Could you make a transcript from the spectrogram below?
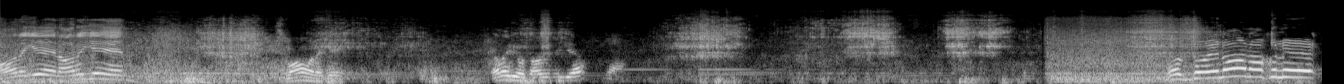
On again, on again. Small one, I think. That might be what's on yeah? Yeah. What's going on, Uncle Nick?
